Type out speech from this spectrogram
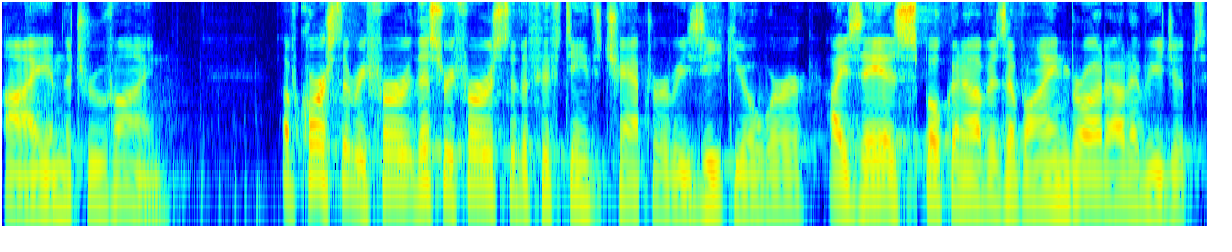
I am the true vine. Of course, refer, this refers to the 15th chapter of Ezekiel, where Isaiah is spoken of as a vine brought out of Egypt.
